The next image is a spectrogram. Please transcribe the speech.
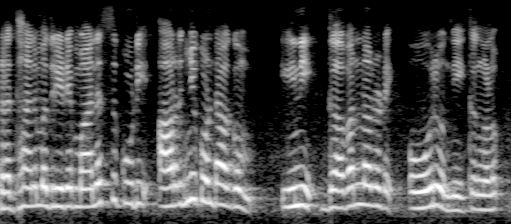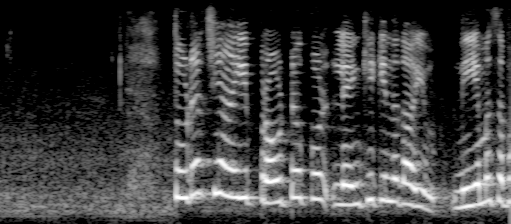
പ്രധാനമന്ത്രിയുടെ മനസ്സ് കൂടി അറിഞ്ഞുകൊണ്ടാകും ഇനി ഗവർണറുടെ ഓരോ നീക്കങ്ങളും. തുടർച്ചയായി പ്രോട്ടോകോൾ ലംഘിക്കുന്നതായും നിയമസഭ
